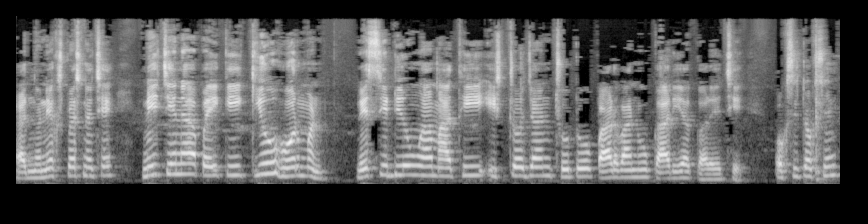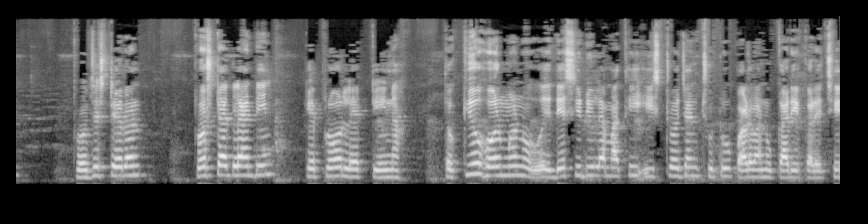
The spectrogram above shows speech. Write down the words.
આજનો નેક્સ્ટ પ્રશ્ન છે, નીચેના પૈકી ક્યુ હોર્મોન રેસિડ્યુમાંથી ઇસ્ટ્રોજન છૂટું પાડવાનું કાર્ય કરે છે? ઓક્સિટોક્સિન પ્રોજેસ્ટેરોન પ્રોસ્ટાગ્લાન્ડિન કે પ્રોલેક્ટિન તો કયો હોર્મોન ડેસિડ્યુલામાંથી ઇસ્ટ્રોજન છૂટું પાડવાનું કાર્ય કરે છે?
